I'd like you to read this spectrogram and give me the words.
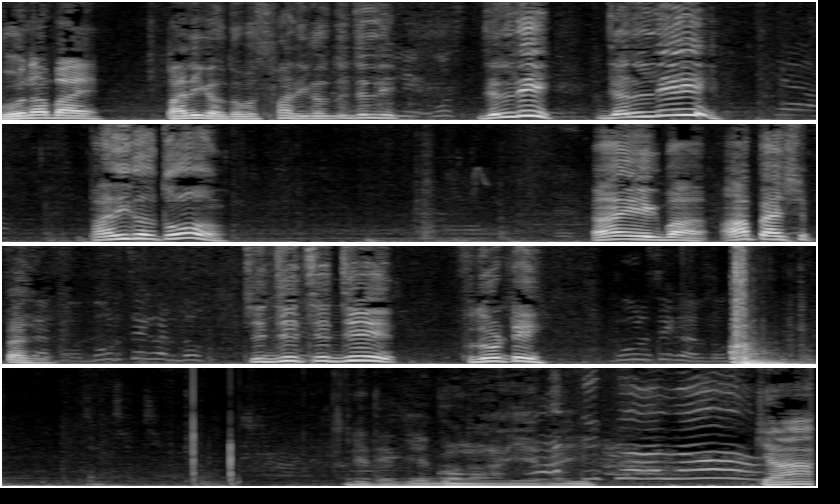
गोना बाय पारी कर दो बस पारी कर दो जल्दी। जल्दी जल्दी। पारी कर दो। हाँ एक बार। हाँ पैसे पैसे। चिज्जी चिज्जी फ्रूटी। ये देखिए गोना आ रही है भाई। क्या?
